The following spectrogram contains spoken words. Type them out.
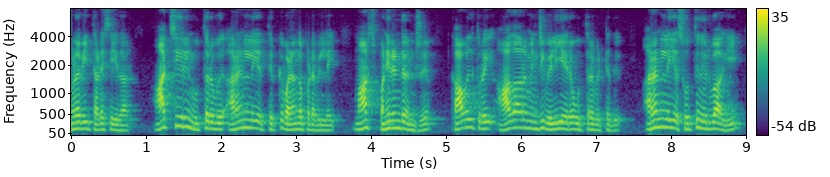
நுழைவை தடை செய்தார். ஆட்சியரின் உத்தரவு அறநிலையத்திற்கு வழங்கப்படவில்லை. மார்ச் பனிரெண்டு அன்று காவல்துறை ஆதாரமின்றி வெளியேற உத்தரவிட்டது. அறநிலைய சொத்து நிர்வாகி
